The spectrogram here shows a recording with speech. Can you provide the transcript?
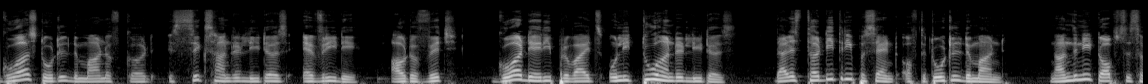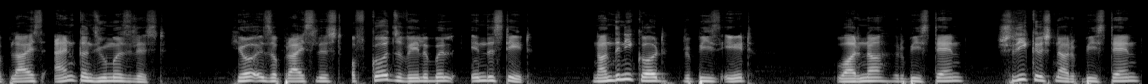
Goa's total demand of curd is 600 litres every day, out of which Goa Dairy provides only 200 litres. That is 33% of the total demand. Nandini tops the supplies and consumers list. Here is a price list of curds available in the state. Nandini curd rupees 8, Varna rupees 10, Shri Krishna rupees 10,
